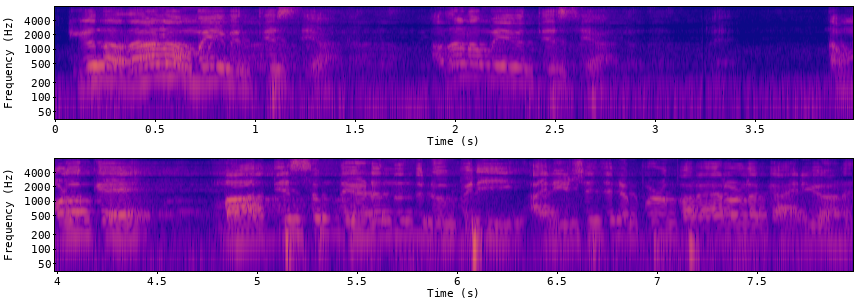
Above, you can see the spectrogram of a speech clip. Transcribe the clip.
എനിക്കൊന്ന് അതാണ് അമ്മയെ വ്യത്യസ്തയാണ് അതാണ് അമ്മയെ വ്യത്യസ്തയാണ്? നമ്മളൊക്കെ മാധ്യസ്ഥം തേടുന്നതിനുപരി അനീഷച്ചൻ എപ്പോഴും പറയാറുള്ള കാര്യമാണ്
